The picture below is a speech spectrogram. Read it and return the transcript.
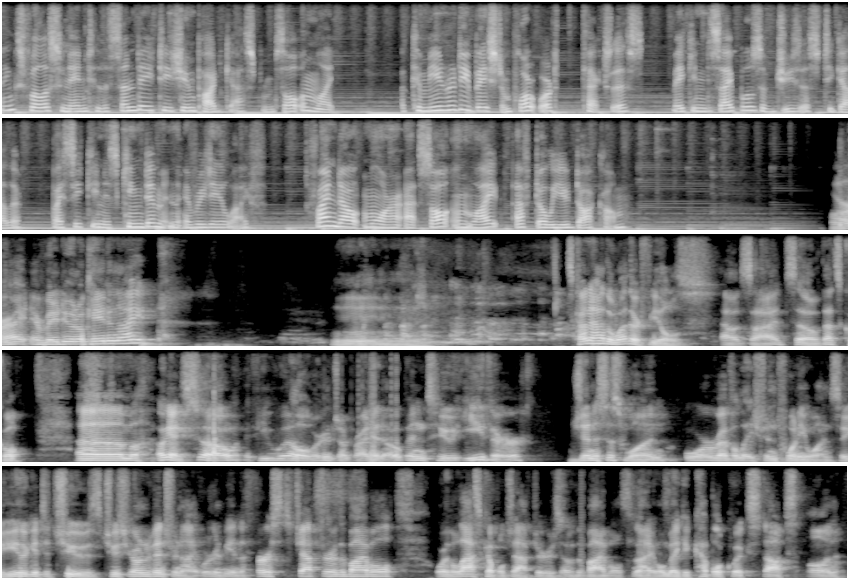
Thanks for listening to the Sunday Teaching Podcast from Salt and Light, a community based in Fort Worth, Texas, making disciples of Jesus together by seeking his kingdom in everyday life. Find out more at saltandlightfw.com. All right, everybody doing okay tonight? Hmm. It's kind of how the weather feels outside, so that's cool. Um, okay, so if you will, we're going to jump right in. Open to either Genesis 1 or Revelation 21. So you either get to choose, choose your own adventure night. We're going to be in the first chapter of the Bible or the last couple chapters of the Bible tonight. We'll make a couple quick stops on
